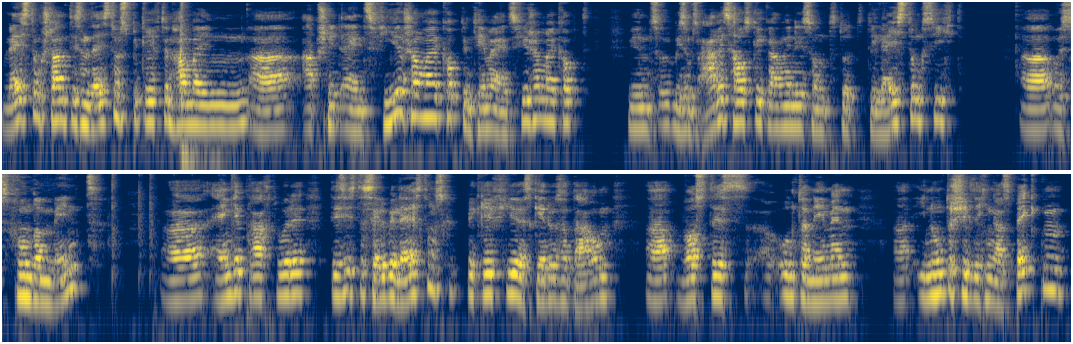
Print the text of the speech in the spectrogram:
Leistungsstand, diesen Leistungsbegriff, den haben wir in äh, Abschnitt 1.4 schon mal gehabt, im Thema 1.4 schon mal gehabt, wie, uns, wie es ums Aris-Haus gegangen ist und dort die Leistungssicht äh, als Fundament äh, eingebracht wurde. Das ist derselbe Leistungsbegriff hier. Es geht also darum, äh, was das Unternehmen äh, in unterschiedlichen Aspekten,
